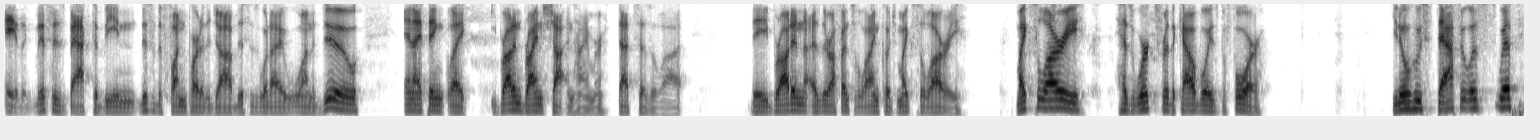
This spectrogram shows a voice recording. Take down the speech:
"Hey, like, this is back to being this is the fun part of the job. This is what I want to do." And I think like he brought in Brian Schottenheimer. That says a lot. They brought in as their offensive line coach Mike Solari. Mike Solari has worked for the Cowboys before. You know whose staff it was with?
